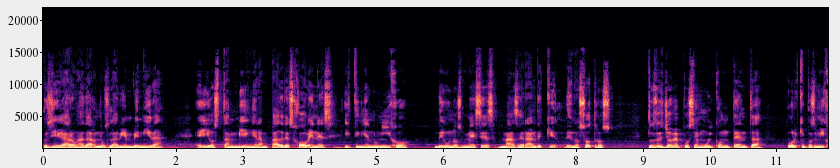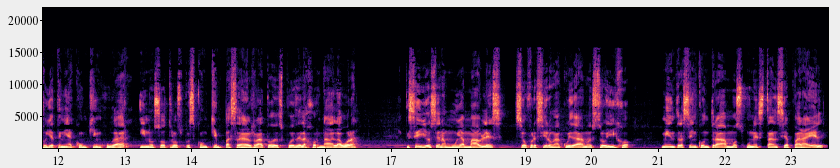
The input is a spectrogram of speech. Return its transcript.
pues llegaron a darnos la bienvenida. Ellos también eran padres jóvenes y tenían un hijo de unos meses más grande que de nosotros. Entonces yo me puse muy contenta porque pues mi hijo ya tenía con quien jugar y nosotros pues con quien pasar el rato después de la jornada laboral. Dice, ellos eran muy amables, se ofrecieron a cuidar a nuestro hijo mientras encontrábamos una estancia para él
